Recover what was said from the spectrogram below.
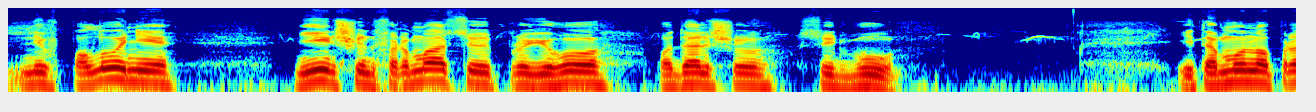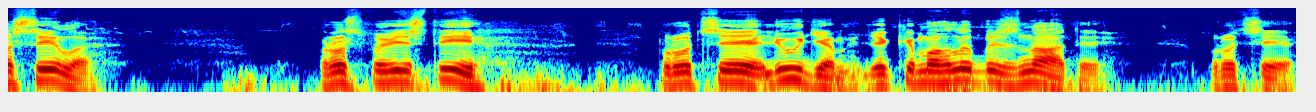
ні в полоні, ні іншу інформацію про його подальшу судьбу. І тому вона просила розповісти про це людям, які могли би знати про це.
